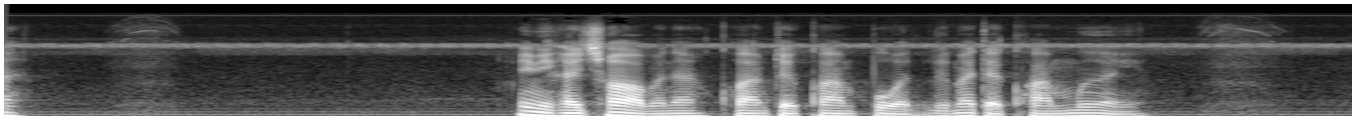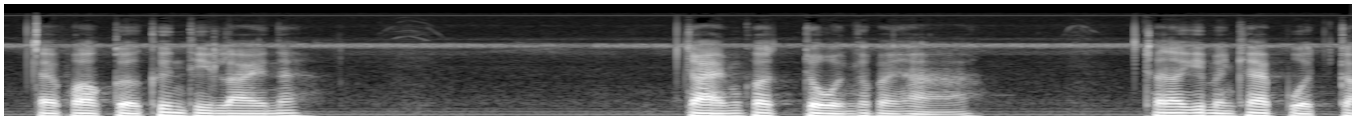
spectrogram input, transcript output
นะ ไม่มีใครชอบนะความเจ็บความปวดหรือแม้แต่ความเมื่อย แต่พอเกิดขึ้นทีไรนะใจมันก็โจรเข้าไปหาทั้งที่มันแค่ปวดก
